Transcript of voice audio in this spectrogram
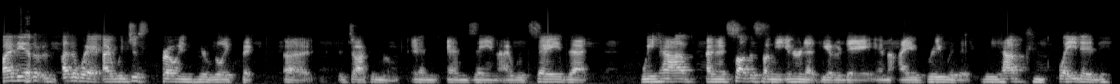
By the yep. other, by the way, I would just throw in here really quick, uh, Giacomo and and Zane. I would say that we have, and I saw this on the internet the other day, and I agree with it. We have conflated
